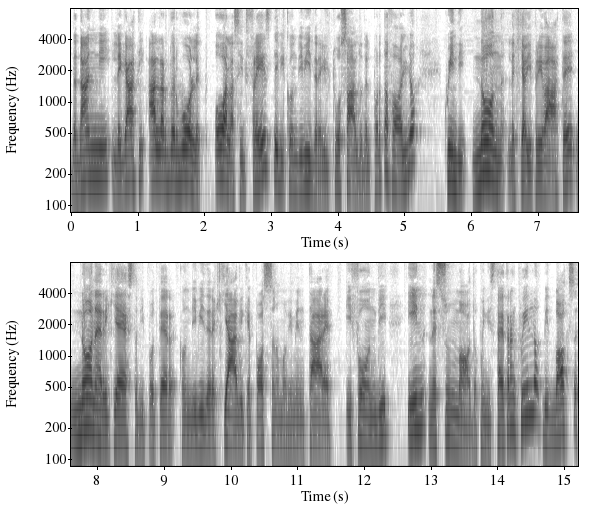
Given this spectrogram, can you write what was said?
da danni legati all'hardware wallet o alla seed phrase, devi condividere il tuo saldo del portafoglio, quindi non le chiavi private, non è richiesto di poter condividere chiavi che possano movimentare i fondi in nessun modo. Quindi stai tranquillo, Bitbox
